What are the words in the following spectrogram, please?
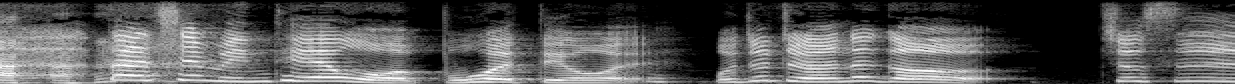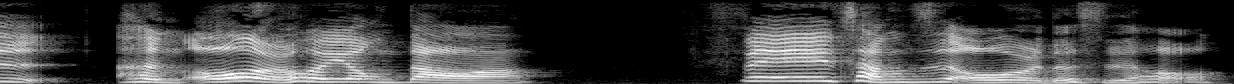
但姓名贴我不会丢诶，我就觉得那个就是很偶尔会用到啊，非常之偶尔的时候。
